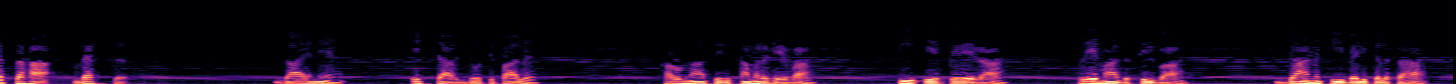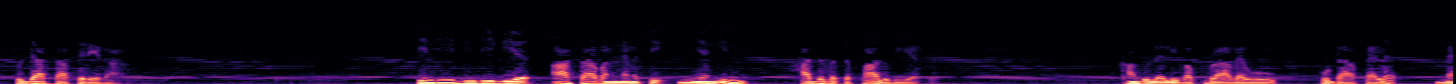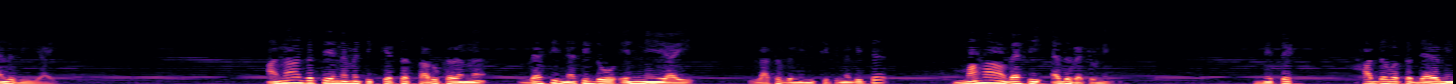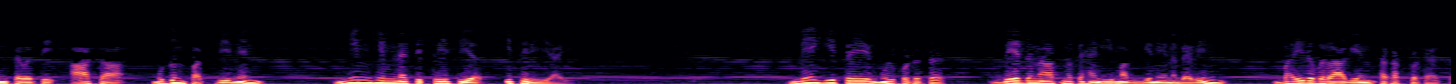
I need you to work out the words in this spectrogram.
නියඟ සහ වැස්ස ගායනය H R. Jothipala Karunasiri Samarahewa T A. Perera Premada Silva Janaki Wellikala සහ සුජාතා පෙරේරා සිඳී බිඳී ගිය ආසාවන් නැමැති නියඟින් හදවත පාළු වී ඇත කඳුලැලි වපුරා වැවූ කුඩා පැල මැලවී යයි අනාගතයේ නැමැති කෙත සරු කරන වැසි නැතිදෝ එන්නේ යයි ලතදමින් සිටින විට මහා වැසි ඇද වැටුනේ. මෙතෙක් හදවත දැවමින් පැවති ආසා මුදුන්පත් වීමෙන් නිම්හිම් නැති ප්‍රීතිය ඉතිරියයි මේ ගීතයේ මුල් කොටස වේදනාත්මක හැඟීමක් ගෙනෙන බැවින් බෛරව රාගයෙන් සකස් කොට ඇත.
